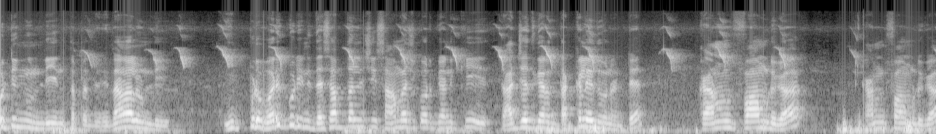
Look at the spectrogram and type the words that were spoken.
ఓటింగ్ ఉండి ఇంత పెద్ద విధానాలు ఉండి ఇప్పుడు వరకు కూడా ఇన్ని దశాబ్దాల నుంచి సామాజిక వర్గానికి రాజ్యాధికారం దక్కలేదు అని అంటే కన్ఫామ్డ్గా కన్ఫామ్డ్గా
